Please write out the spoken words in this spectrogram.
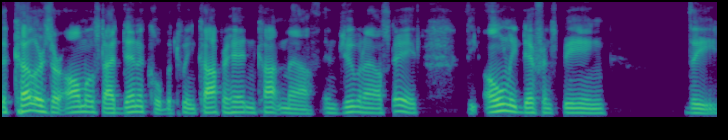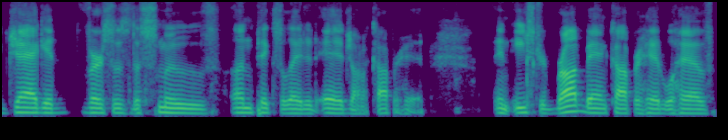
the colors are almost identical between copperhead and cottonmouth in juvenile stage. The only difference being the jagged versus the smooth, unpixelated edge on a copperhead. An eastern broadband copperhead will have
